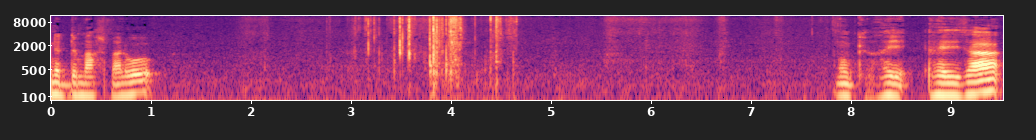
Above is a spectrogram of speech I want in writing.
Lunettes de marshmallow. Donc Reza.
